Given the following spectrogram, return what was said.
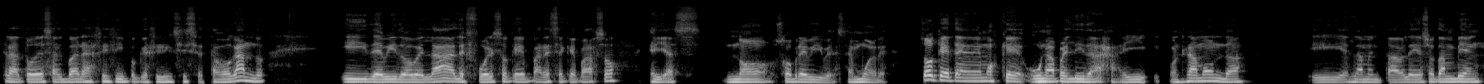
trató de salvar a Riri porque Riri se está ahogando y debido ¿verdad? al esfuerzo que parece que pasó, ella no sobrevive, se muere. So que tenemos que una pérdida ahí con Ramonda y es lamentable eso también.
